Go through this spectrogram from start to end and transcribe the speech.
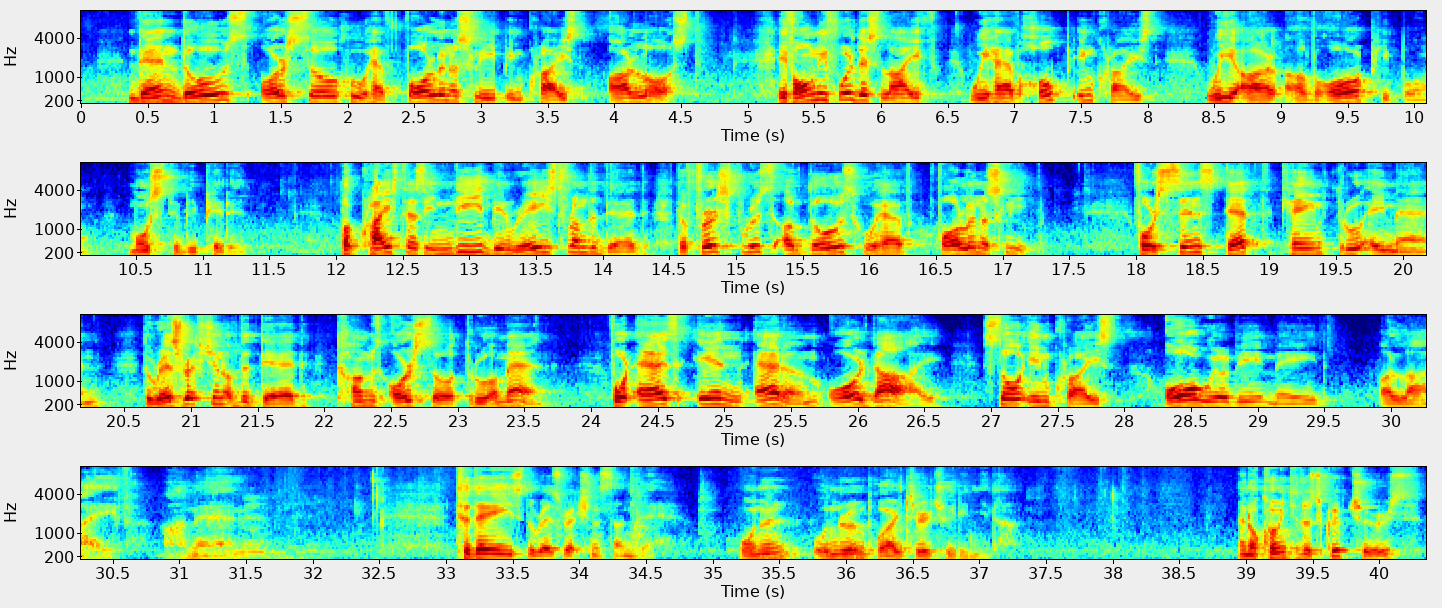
Then those also who have fallen asleep in Christ are lost. If only for this life we have hope in Christ, we are of all people most to be pitied. But Christ has indeed been raised from the dead, the first fruits of those who have fallen asleep. For since death came through a man, the resurrection of the dead comes also through a man. For as in Adam all die, so in Christ all will be made alive. Amen. Amen. Today is the Resurrection Sunday. 오늘, 오늘은 부활절 주일입니다. And according to the scriptures,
